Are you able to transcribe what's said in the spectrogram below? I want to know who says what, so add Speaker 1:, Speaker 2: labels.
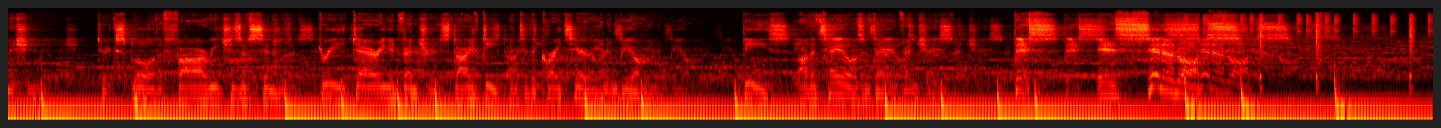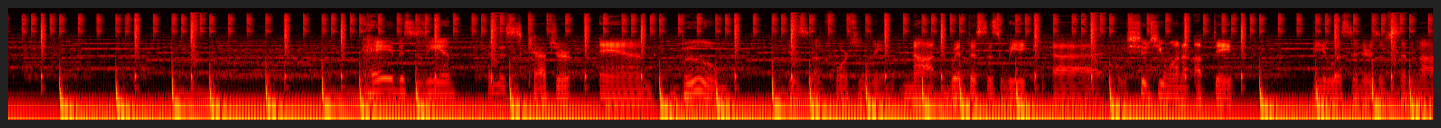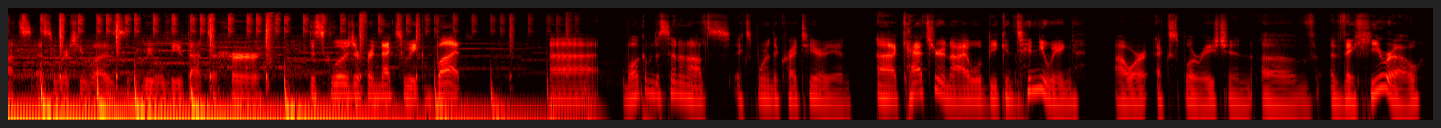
Speaker 1: mission to explore the far reaches of cinema. Three daring adventurers dive deep into the criterion and beyond. These are the tales of their adventures. This is Cinenauts!
Speaker 2: Hey, this is Ian,
Speaker 3: And this is Catcher.
Speaker 2: and Boom is unfortunately not with us this week. Uh, should she want to update the listeners of Cinenauts as to where she was, we will leave that to her. Disclosure for next week. But uh, welcome to Cinenauts Exploring the Criterion. Uh, Catcher and I will be continuing our exploration of the hero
